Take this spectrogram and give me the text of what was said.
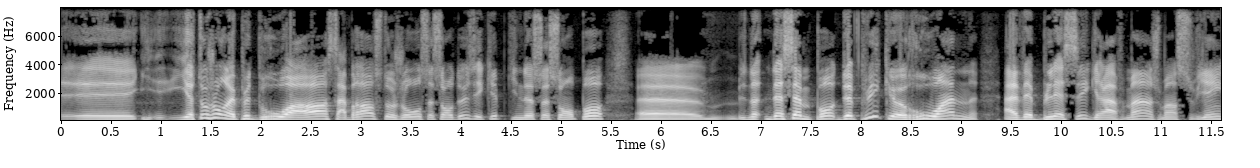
euh, il y a toujours un peu de brouhaha, ça brasse toujours. Ce sont deux équipes qui ne se sont pas, euh, ne, s'aiment pas. Depuis que Rouen avait blessé gravement, je m'en souviens,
